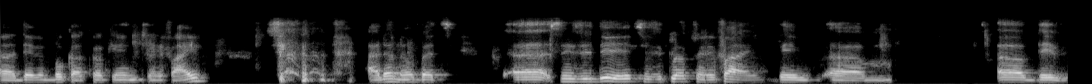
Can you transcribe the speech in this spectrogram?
uh, Devin Booker clocking 25. So I don't know, but uh, since he did, since he clocked 25, they've um, uh, they've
